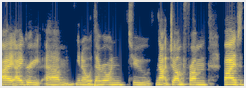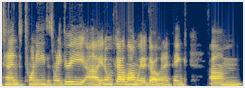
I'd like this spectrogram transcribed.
I, I agree, um, you know, with everyone to not jump from five to 10 to 20 to 23. Uh, you know, we've got a long way to go. And I think um,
